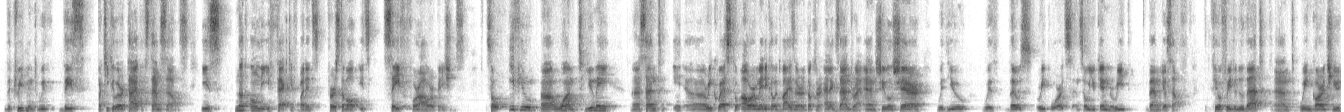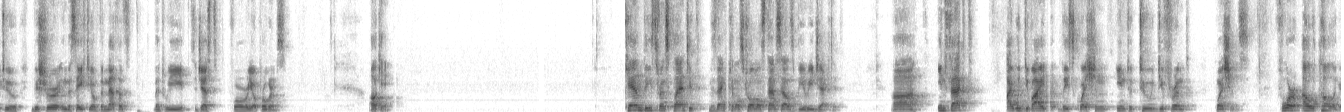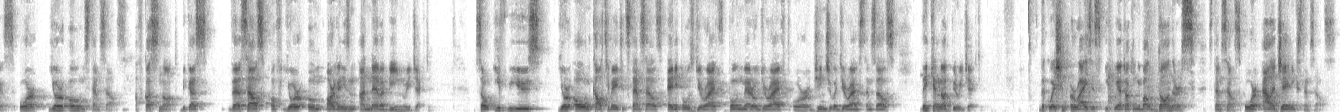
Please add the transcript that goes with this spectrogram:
the treatment with this particular type of stem cells is not only effective, but it's, first of all, it's safe for our patients. So if you uh, want, you may uh, send a uh, request to our medical advisor, Dr. Alexandra, and she will share with you with those reports, and so you can read them yourself. Feel free to do that, and we encourage you to be sure in the safety of the methods that we suggest for your programs. Okay. Can these transplanted mesenchymal stromal stem cells be rejected? Uh, in fact, I would divide this question into two different questions. For autologous or your own stem cells, of course not, because the cells of your own organism are never being rejected. So if we use your own cultivated stem cells, adipose-derived, bone marrow-derived, or gingiva-derived stem cells, they cannot be rejected. The question arises if we are talking about donors stem cells or allogenic stem cells.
